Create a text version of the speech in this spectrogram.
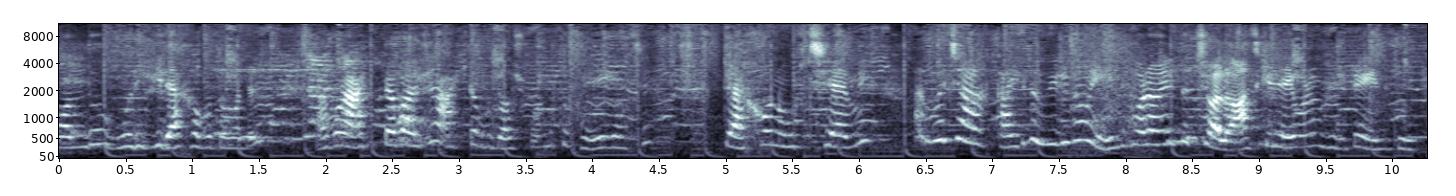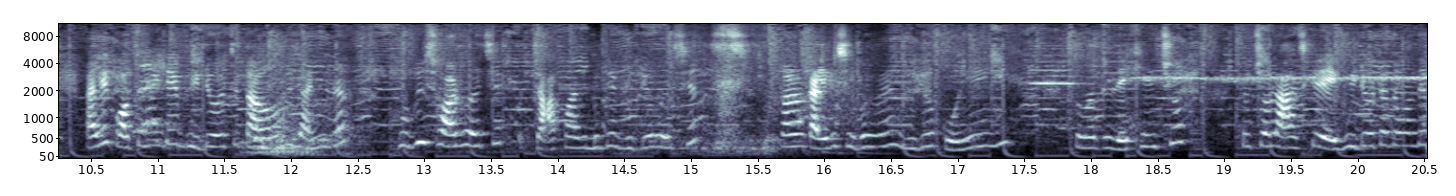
বন্ধ, ঘড়ি কি দেখাবো তোমাদের? এখন আটটা বাজে, আটটা দশ পনেরো তো হয়ে গেছে। তো এখন উঠছি আমি। আমি বলছি কালকে তো ভিডিওটা আমি এন্ড করা হয়নি। তো চলো, আজকে যাই বরং ভিডিওটা এন্ড করি। কালকে কত মিনিটের ভিডিও হচ্ছে তাও আমি জানি না। খুবই শর্ট হয়েছে, চার পাঁচ মিনিটের ভিডিও হয়েছে। কারণ কালকে সেভাবে আমি ভিডিও করিনি। তোমরা তো দেখেইছো। তো চলো, আজকের এই ভিডিওটা তোমাদের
